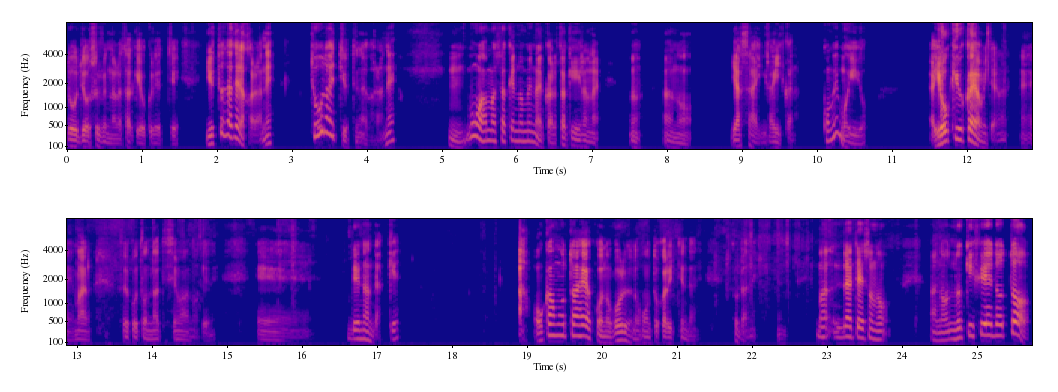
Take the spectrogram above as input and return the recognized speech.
同情するなら酒をくれって言っただけだからね。ちょうだいって言ってないからね。うん。もうあんま酒飲めないから酒いらない。うん。あの、野菜がいいかな。米もいいよ。あ要求かよみたいなね。えー、まあ、そういうことになってしまうのでね。えー、で、なんだっけ？あ、岡本彩子のゴルフの本当から言ってんだね。そうだね。うん、まあ、だいたいその、あの、抜きフェードと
